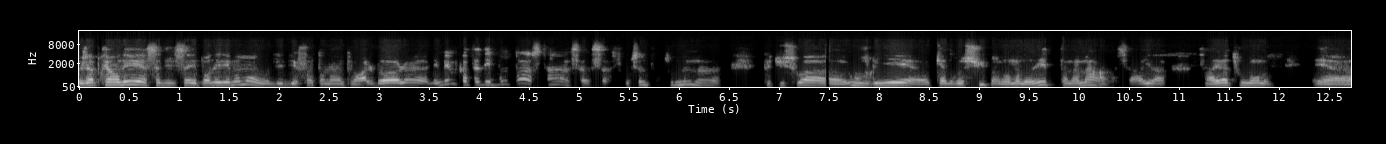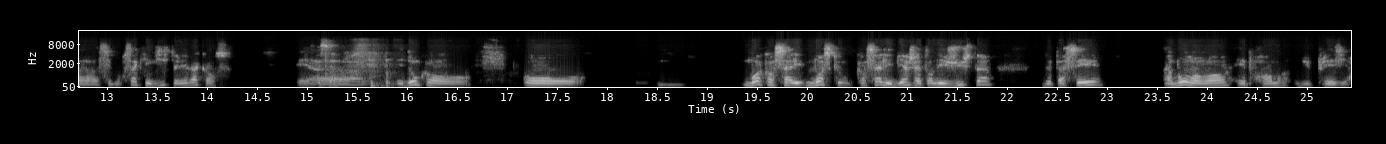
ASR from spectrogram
j'appréhendais, ça, ça, dépendait des moments où des, fois tu en as un peu ras-le-bol, mais même quand tu as des bons postes, hein, ça, fonctionne pour tout le monde. Hein. Que tu sois euh, ouvrier, euh, cadre sup, à un moment donné, tu en as marre. Ça arrive à, ça arrive à tout le monde. Et euh, c'est pour ça qu'existent les vacances. Et, et donc, on, on, moi, quand ça, moi, quand ça allait bien, j'attendais juste de passer un bon moment et prendre du plaisir.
